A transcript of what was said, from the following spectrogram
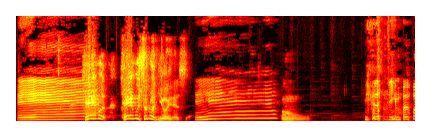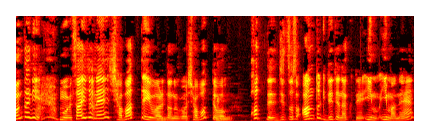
刑務、刑務所の匂いです。へえ。うん。いや、だって今、本当に、もう最初ね、シャバって言われたのが、シャバっては、うんパって、実はさ、あの時出てなくて、今、今ね、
